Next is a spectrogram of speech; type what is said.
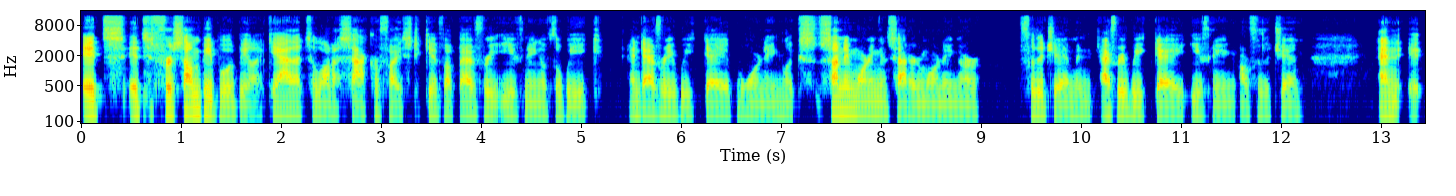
it's it's for some people would be like, yeah, that's a lot of sacrifice to give up every evening of the week and every weekday morning. Like Sunday morning and Saturday morning are for the gym, and every weekday evening are for the gym. And it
